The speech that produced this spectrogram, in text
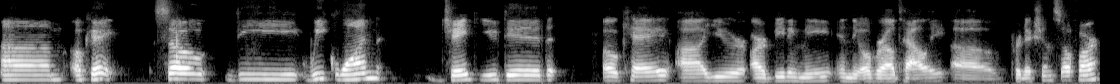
Um. Okay. So the week one, Jake, you did okay. Uh, you are beating me in the overall tally of predictions so far.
